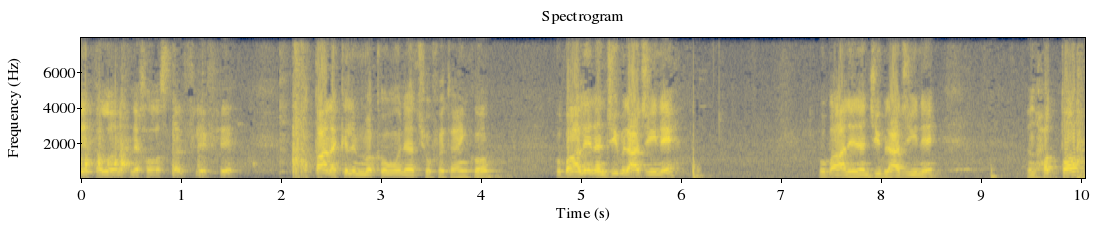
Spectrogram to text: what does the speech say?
هيك هلا نحن خلصنا الفليفلة. قطعنا كل المكونات شوفت عينكم؟ بقى علينا نجيب العجينة. بقى علينا نجيب العجينة. نحطها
